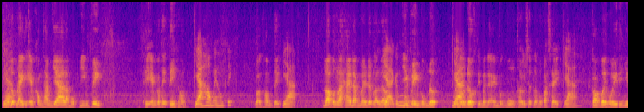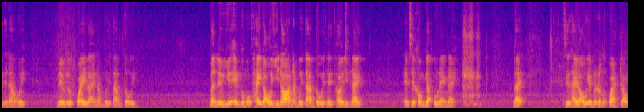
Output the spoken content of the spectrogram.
dạ. và lúc này thì em không tham gia là một diễn viên. Thì em có thấy tiếc không? Dạ không em không tiếc. Vẫn không tiếc. Dạ. Đó vẫn là hai đam mê rất là lớn. Dạ, đúng diễn rồi. viên cũng được. Dạ. nếu được thì mình em vẫn muốn thử sức là một bác sĩ. Dạ. Còn với Huy thì như thế nào Huy? Nếu được quay lại năm 18 tuổi. Và nếu như em có một thay đổi gì đó năm 18 tuổi thì thời điểm này em sẽ không gặp cô nàng này. Đấy. Sự thay đổi của em nó rất là quan trọng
